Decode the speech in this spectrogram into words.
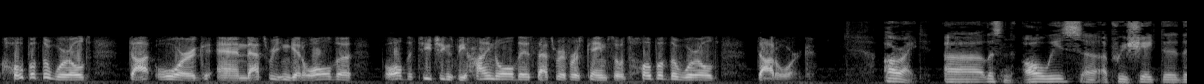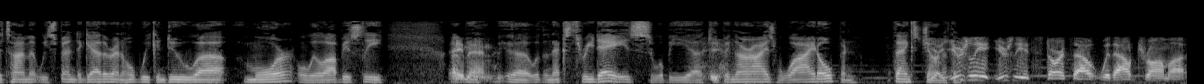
hopeoftheworld.org, and that's where you can get all the all the teachings behind all this. That's where it first came. So it's hopeoftheworld.org. All right. Uh, listen, always uh, appreciate the, the time that we spend together and hope we can do uh, more. We'll obviously, uh, Amen. be- uh, with the next three days, we'll be uh, keeping our eyes wide open. Thanks, Jonathan. Yeah, usually, usually it starts out without drama,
